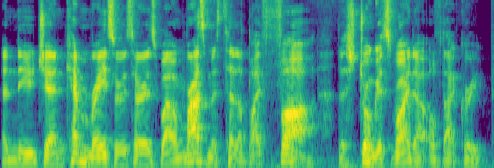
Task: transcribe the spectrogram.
a new gen. Kevin Razor is here as well. And Rasmus Tiller by far the strongest rider of that group.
